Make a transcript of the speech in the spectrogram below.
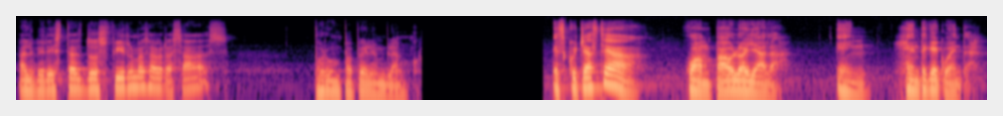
al ver estas dos firmas abrazadas por un papel en blanco. Escuchaste a Juan Pablo Ayala en Gente que Cuenta.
